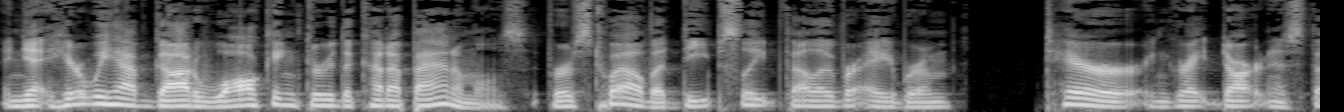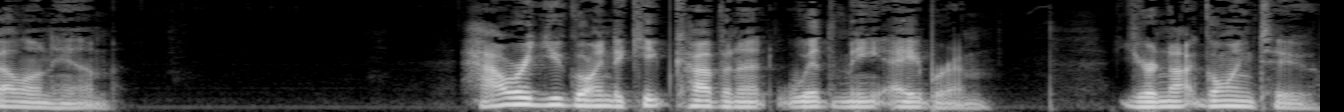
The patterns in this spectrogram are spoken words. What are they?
And yet here we have God walking through the cut up animals. Verse 12 A deep sleep fell over Abram, terror and great darkness fell on him. How are you going to keep covenant with me, Abram? You're not going to.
